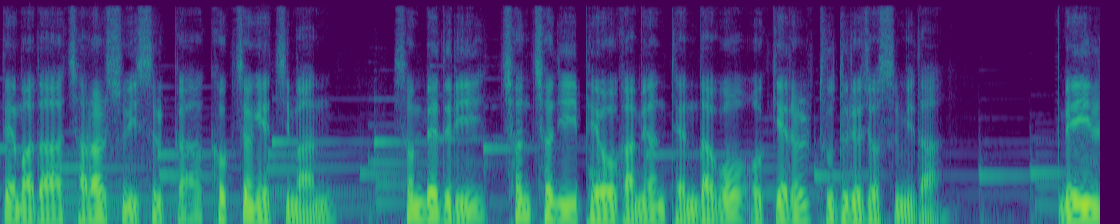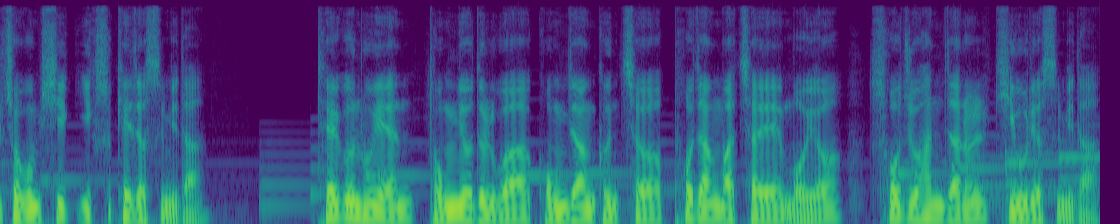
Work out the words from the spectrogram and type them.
때마다 잘할 수 있을까 걱정했지만 선배들이 천천히 배워가면 된다고 어깨를 두드려줬습니다. 매일 조금씩 익숙해졌습니다. 퇴근 후엔 동료들과 공장 근처 포장마차에 모여 소주 한 잔을 기울였습니다.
